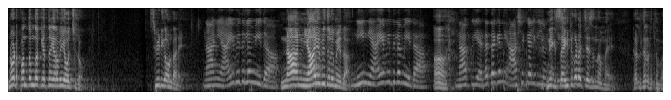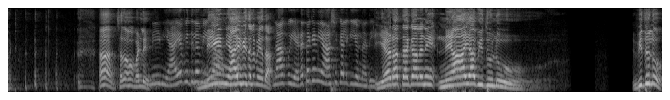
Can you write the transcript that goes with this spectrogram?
నూట పంతొమ్మిదో కీర్తన ఇరవై వచ్చిన స్వీట్గా ఉండాలి. నా న్యాయ విధుల మీద. నా న్యాయ విధుల మీద. నీ న్యాయ విధుల మీద నాకు ఎడతగని ఆశ కలిగి నీకు సైట్ కూడా వచ్చేసింది అమ్మాయి. కళ్ళు తిరుగుతాం పాటు. ఆ, చదవమ్మా మళ్ళీ. నీ న్యాయ విధుల నీ మీద. న్యాయ విధుల మీద. నాకు ఎడతగని ఆశ కలిగి ఉన్నది. ఎడతెగలని న్యాయ విధులు విధులు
